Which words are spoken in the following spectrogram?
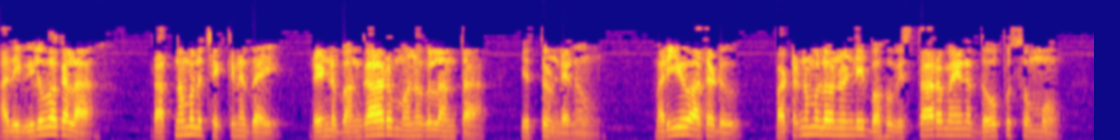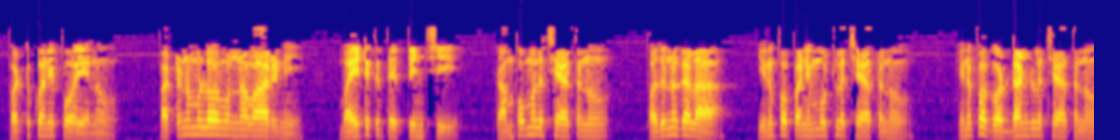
అది విలువగల రత్నములు చెక్కినదై రెండు బంగారు మనుగులంత ఎత్తుండెను. మరియు అతడు పట్టణములో నుండి బహు విస్తారమైన దోపు సొమ్ము పట్టుకొని పోయెను. పట్టణములో ఉన్న వారిని బయటకు తెప్పించి రంపముల చేతను పదునుగల ఇనుప పనిముట్ల చేతను ఇనుప గొడ్డండ్ల చేతను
